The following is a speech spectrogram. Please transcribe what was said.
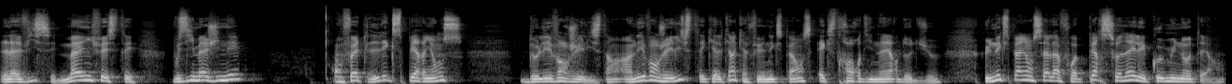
la vie s'est manifestée. Vous imaginez en fait l'expérience de l'évangéliste. Hein. Un évangéliste, c'est quelqu'un qui a fait une expérience extraordinaire de Dieu, une expérience à la fois personnelle et communautaire. Hein.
